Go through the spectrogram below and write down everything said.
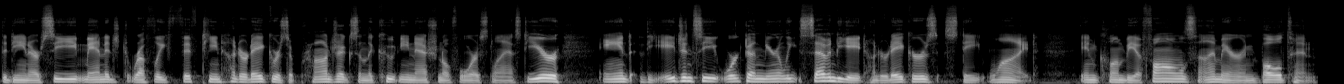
The DNRC managed roughly 1,500 acres of projects in the Kootenai National Forest last year, and the agency worked on nearly 7,800 acres statewide. In Columbia Falls, I'm Aaron Bolton.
